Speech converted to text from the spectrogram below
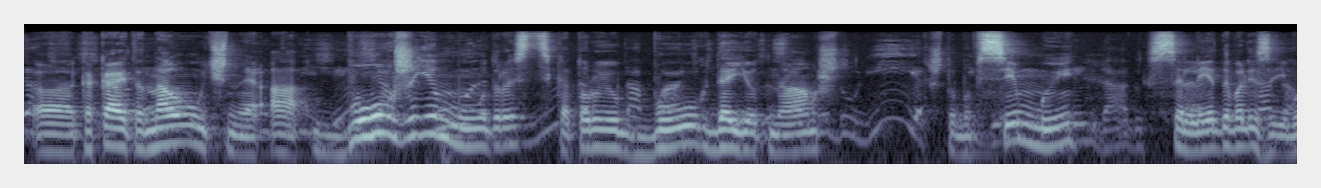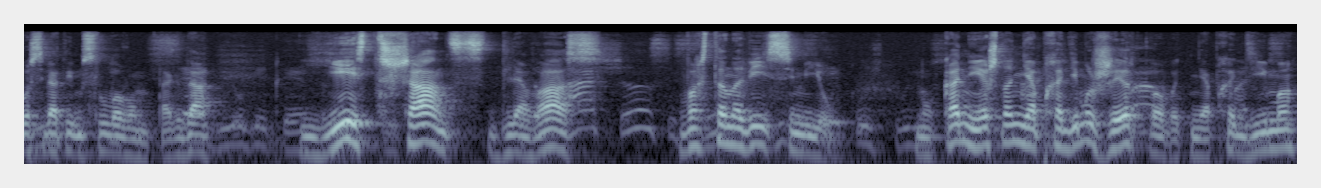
э, какая-то научная, а Божья мудрость, которую Бог дает нам, чтобы все мы следовали за Его святым Словом. Тогда есть шанс для вас восстановить семью. Ну, конечно, необходимо жертвовать, необходимо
